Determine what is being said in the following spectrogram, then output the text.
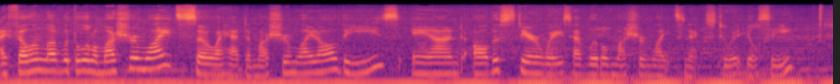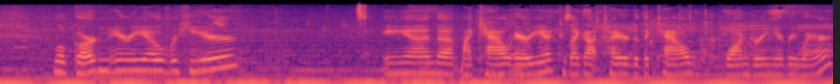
I fell in love with the little mushroom lights, so I had to mushroom light all these. And all the stairways have little mushroom lights next to it, you'll see little garden area over here and uh, my cow area because I got tired of the cow wandering everywhere.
